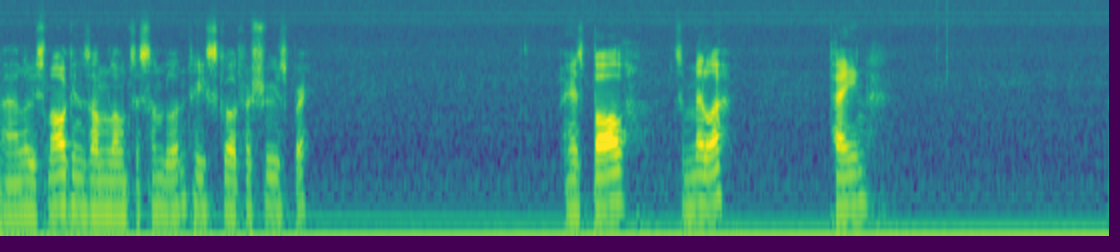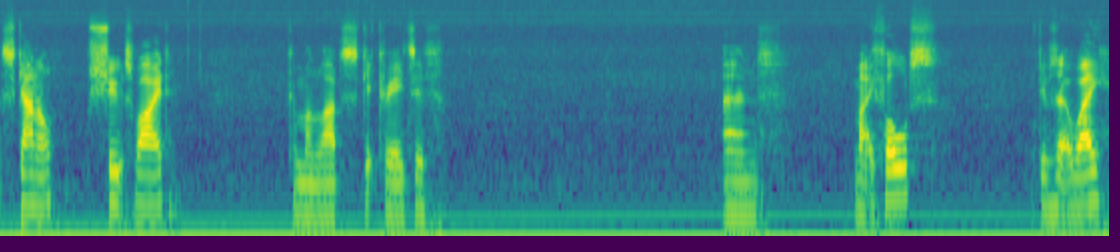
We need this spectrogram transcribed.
Uh, Lewis Morgan's on loan to Sunderland. He scored for Shrewsbury. Here's ball to Miller. Payne. Scannell shoots wide. Come on lads, get creative. And Matty Foulds gives it away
